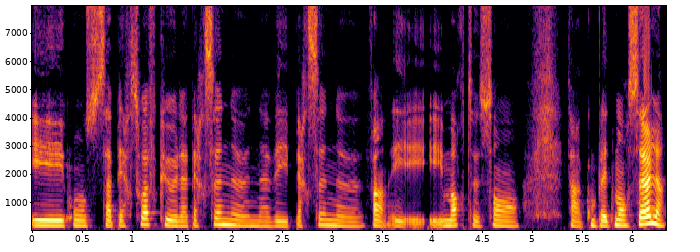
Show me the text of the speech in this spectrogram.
et qu'on s'aperçoive que la personne euh, n'avait personne, euh, enfin, est, morte sans, enfin, complètement seule.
